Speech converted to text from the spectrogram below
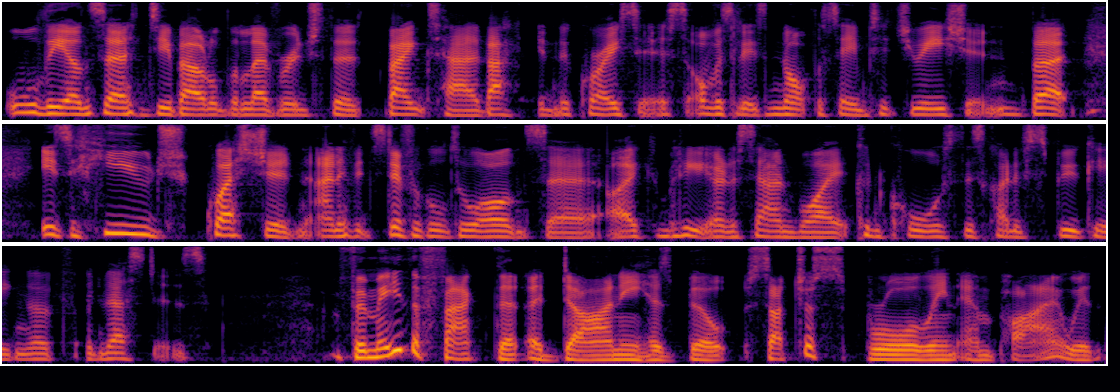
all the uncertainty about all the leverage that banks had back in the crisis. Obviously, it's not the same situation, but it's a huge question. And if it's difficult to answer, I completely understand why it can cause this kind of spooking of investors. For me, the fact that Adani has built such a sprawling empire with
